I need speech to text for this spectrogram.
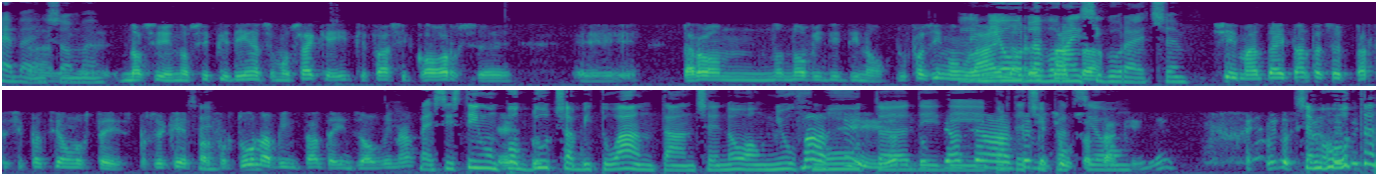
Eh beh, insomma. Eh, non si, non si fidino, diciamo, sai che, che fa i corsi, eh, però non, non vi di no. Lo facciamo online. Mio lavora in sicurezza. Sì, ma dai tanta partecipazione lo stesso, perché sì. per fortuna abbiamo tanta in giovine. Beh, si stinge un po' ecco. duccia abituante, no? a un new mood sì, di, di partecipazione. C'è molto?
